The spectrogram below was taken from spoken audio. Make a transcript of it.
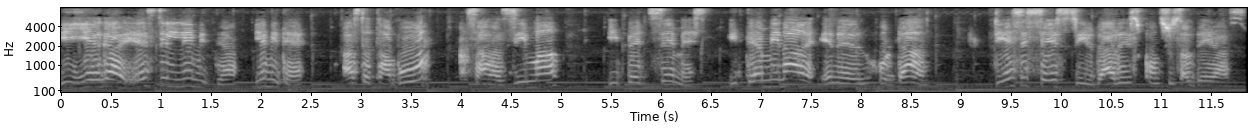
Y llega este límite límite hasta Tabor, Sahazima y Bet-Semes y termina en el Jordán. 16 ciudades con sus aldeas.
